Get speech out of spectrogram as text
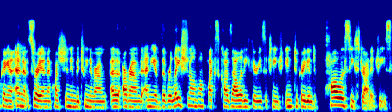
Okay, and, and sorry, and a question in between around uh, around any of the relational and complex causality theories of change integrate into policy strategies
